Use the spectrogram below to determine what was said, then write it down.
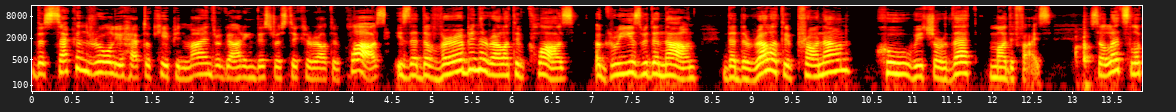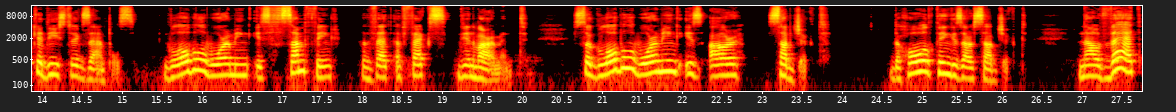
The second rule you have to keep in mind regarding this restrictive relative clause is that the verb in the relative clause agrees with the noun that the relative pronoun who, which, or that modifies. So let's look at these two examples. Global warming is something that affects the environment. So global warming is our subject. The whole thing is our subject. Now that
